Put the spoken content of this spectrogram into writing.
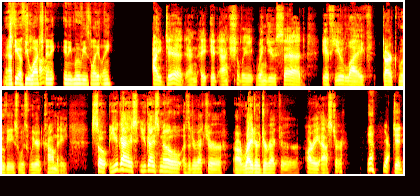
Matthew, have you watched any any movies lately? I did, and it, it actually, when you said if you like dark movies with weird comedy, so you guys, you guys know uh, the director, uh, writer director Ari Aster. Yeah. Yeah. Did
